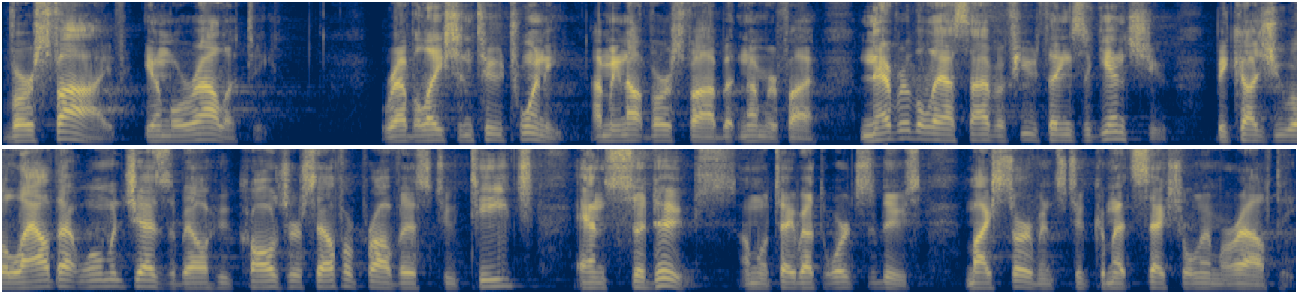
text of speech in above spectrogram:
Verse 5, immorality. Revelation 2:20. I mean not verse 5, but number 5. Nevertheless, I have a few things against you because you allow that woman Jezebel who calls herself a prophetess to teach and seduce. I'm going to tell you about the word seduce, my servants to commit sexual immorality.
